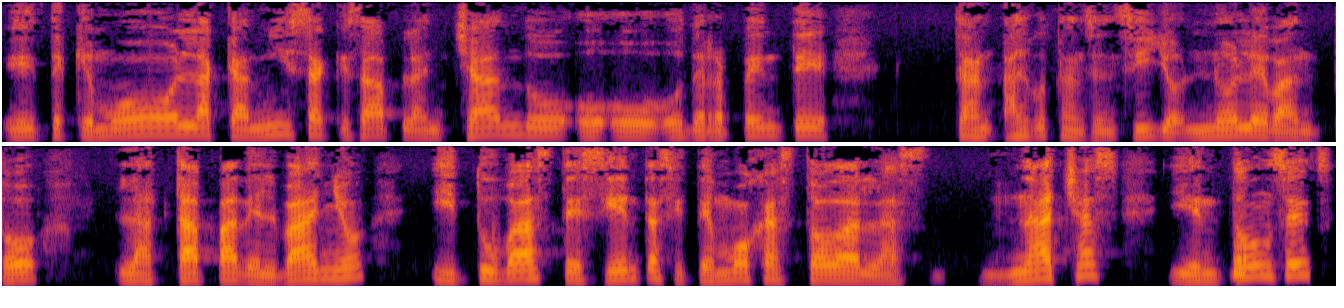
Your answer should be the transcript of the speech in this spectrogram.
eh, te quemó la camisa que estaba planchando o, o, de repente tan, algo tan sencillo, no levantó la tapa del baño y tú vas, te sientas y te mojas todas las nachas y entonces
